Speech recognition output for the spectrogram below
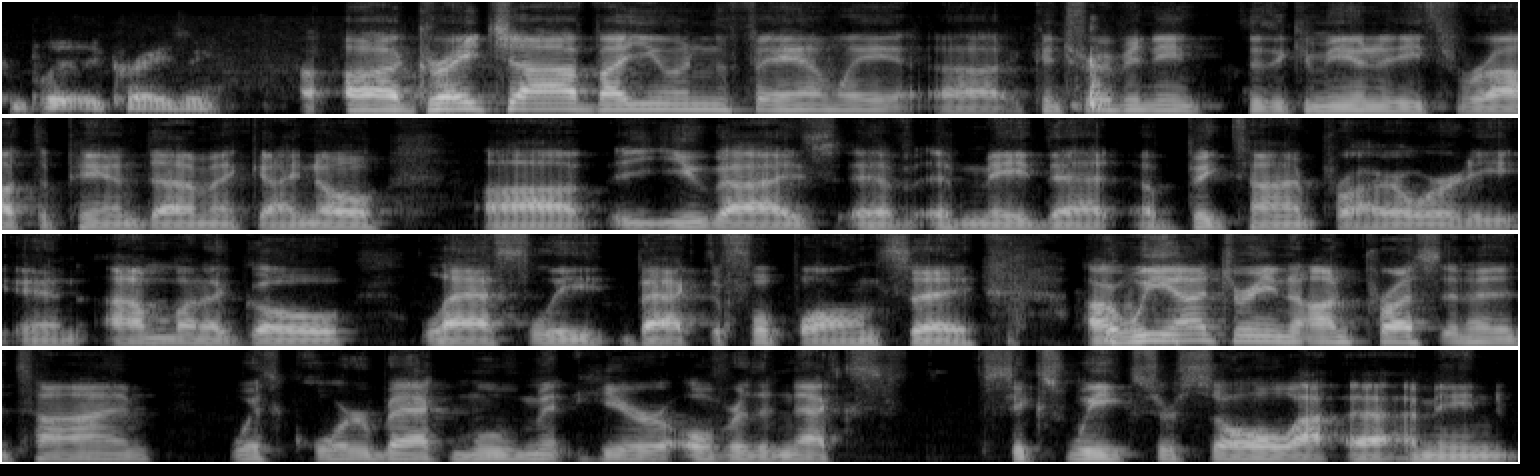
completely crazy. Uh, great job by you and the family uh, contributing to the community throughout the pandemic. I know uh, you guys have, have made that a big time priority. And I'm going to go lastly back to football and say, are we entering an unprecedented time with quarterback movement here over the next six weeks or so? I, I mean,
